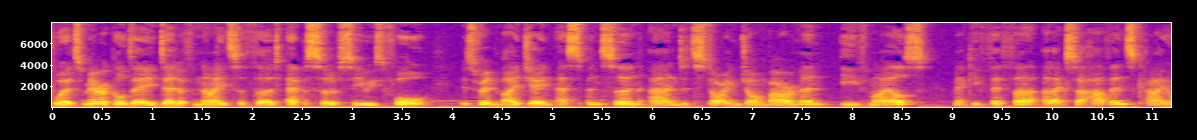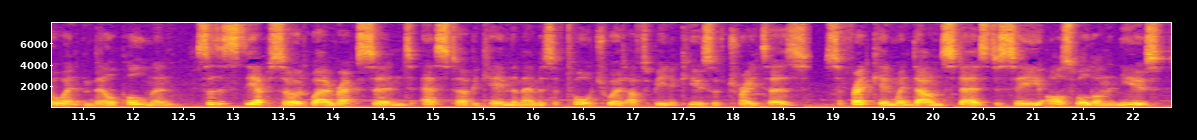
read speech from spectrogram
Torchwood's Miracle Day Dead of Night, the third episode of Series 4, is written by Jane Espenson and it's starring John Barrowman, Eve Myles, Mekhi Phifer, Alexa Havins, Kai Owen, and Bill Pullman. So this is the episode where Rex and Esther became the members of Torchwood after being accused of traitors. So Friedkin went downstairs to see Oswald on the news,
